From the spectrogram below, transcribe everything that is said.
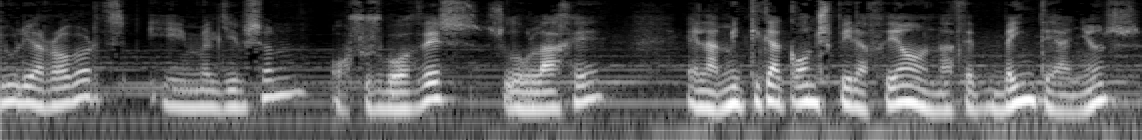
Julia Roberts y Mel Gibson, o sus voces, su doblaje, en la mítica conspiración hace 20 años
